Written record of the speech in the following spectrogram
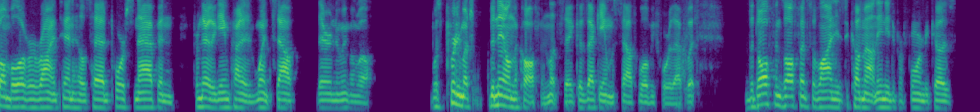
fumble over Ryan Tannehill's head, poor snap, and from there the game kind of went south there in New England. Well, was pretty much the nail in the coffin, let's say, because that game was south well before that. But the Dolphins' offensive line needs to come out and they need to perform because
